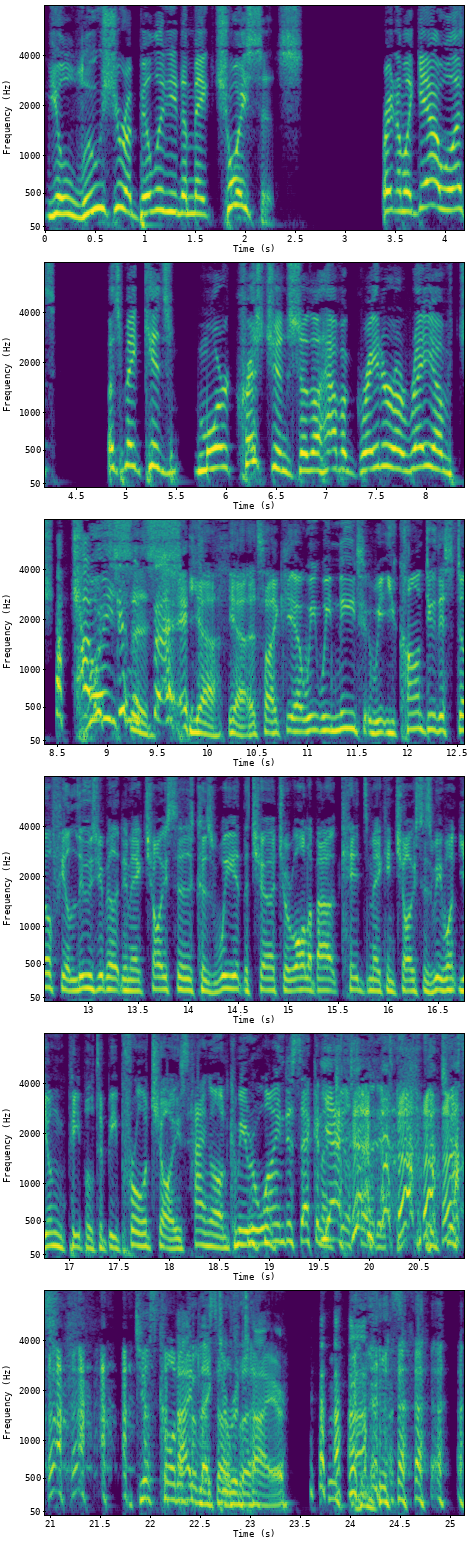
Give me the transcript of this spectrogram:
you'll lose your ability to make choices. Right? And I'm like, yeah, well, let's, let's make kids more Christian so they'll have a greater array of ch- I was gonna choices. Yeah, yeah. It's like, yeah, we, we need, we, you can't do this stuff. You'll lose your ability to make choices because we at the church are all about kids making choices. We want young people to be pro choice. Hang on. Can we rewind a second? Yeah. I just heard it. I just, just caught up I'd like to myself there. retire.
